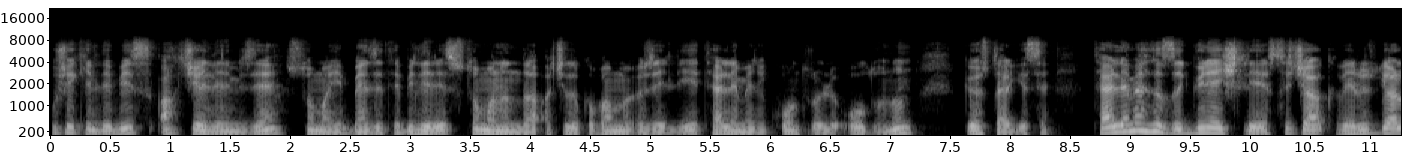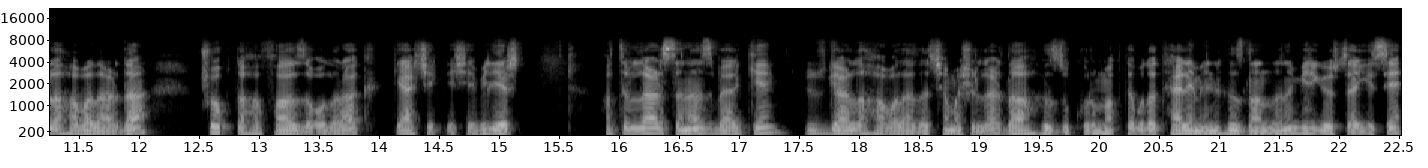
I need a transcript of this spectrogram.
Bu şekilde biz akciğerlerimize stomayı benzetebiliriz. Stomanın da açılıp kapanma özelliği terlemenin kontrolü olduğunun göstergesi. Terleme hızı güneşli, sıcak ve rüzgarlı havalarda çok daha fazla olarak gerçekleşebilir. Hatırlarsanız belki rüzgarlı havalarda çamaşırlar daha hızlı kurumakta. Bu da terlemenin hızlandığının bir göstergesi.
